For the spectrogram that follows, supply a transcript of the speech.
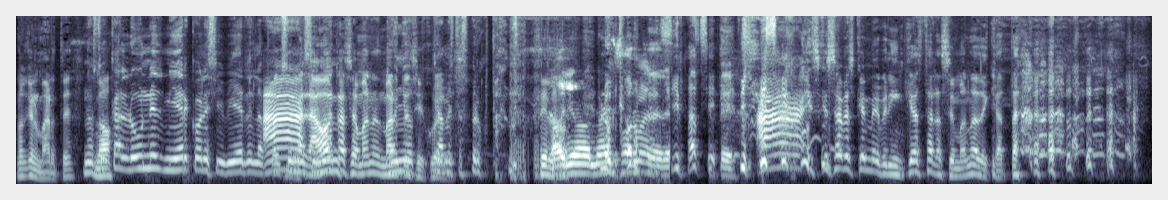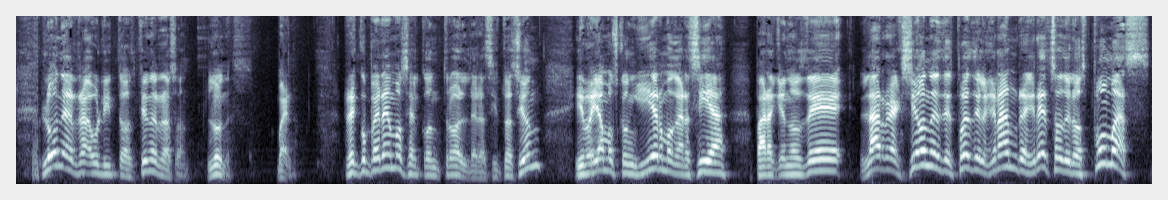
No que el martes. Nos no. toca lunes, miércoles y viernes la Ah, próxima la semana. otra semana es martes y jueves. Ya me estás preocupando. Sí, la- Toño, no Lo hay forma de... decir así. Ah, es que sabes que me brinqué hasta la semana de Qatar. lunes, Raulito, tienes razón. Lunes. Bueno, recuperemos el control de la situación y vayamos con Guillermo García para que nos dé las reacciones después del gran regreso de los Pumas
